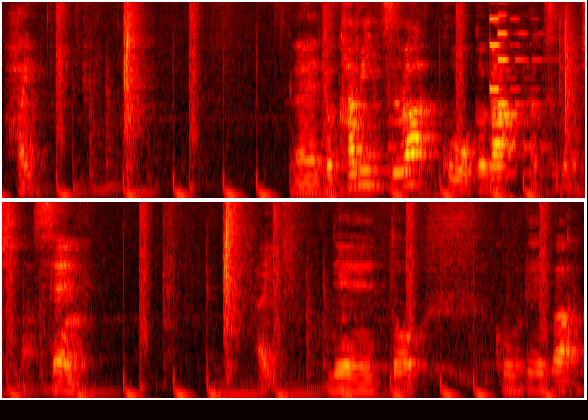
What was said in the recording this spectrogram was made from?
はい。えっ、ー、と過密は効果が発動しません。はい。でえっ、ー、とこれは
